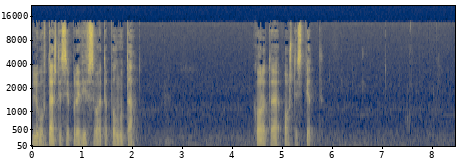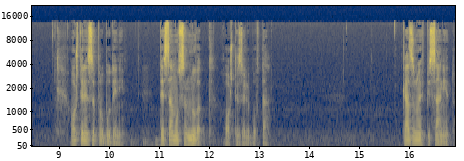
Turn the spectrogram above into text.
любовта ще се прояви в своята пълнота. Хората още спят. Още не са пробудени. Те само сънуват още за любовта. Казано е в писанието.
